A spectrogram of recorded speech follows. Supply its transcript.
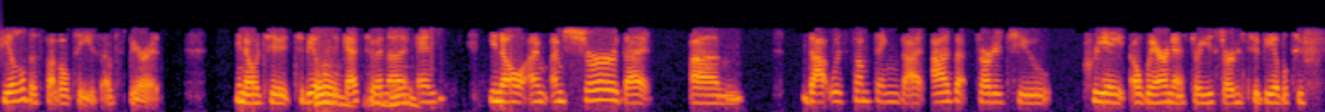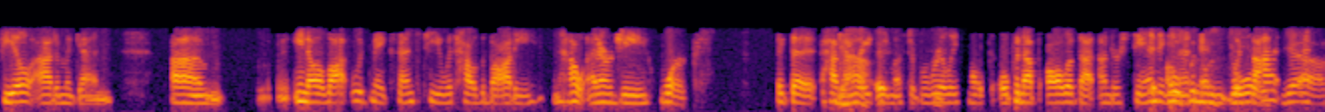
feel the subtleties of spirit. You know, to to be able to Mm, get to it. and that- mhm. and you know, I'm I'm sure that um that was something that as that started to create awareness or you started to be able to feel Adam again, um, you know, a lot would make sense to you with how the body and how energy works. Like the having Yeah, Reiki it- must have really helped open up all of that understanding It and, and with that yeah.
